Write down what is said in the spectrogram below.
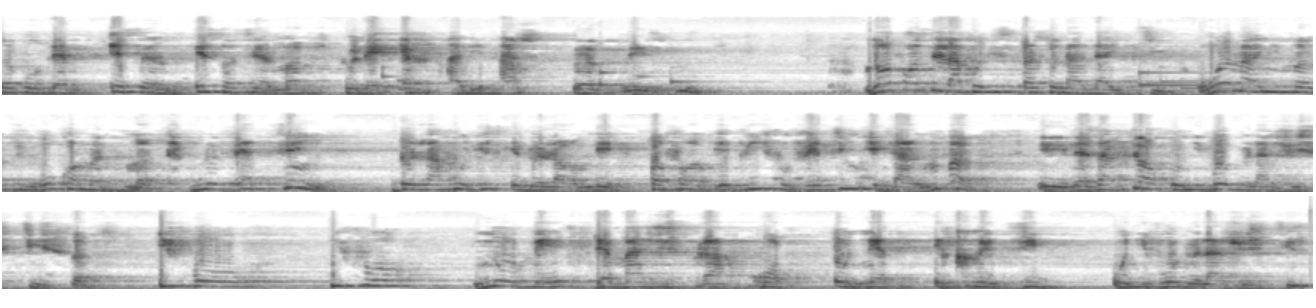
un problème essentiellement que les FADH peuvent résoudre. Renforcer la police nationale d'Haïti, remaniement du recommandement, le vetting de la police et de l'armée, et puis il faut vetting également et les acteurs au niveau de la justice. Il faut, il faut nommer des magistrats propres, honnêtes et crédibles au niveau de la justice.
